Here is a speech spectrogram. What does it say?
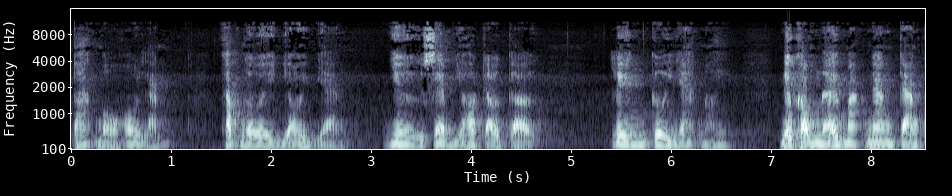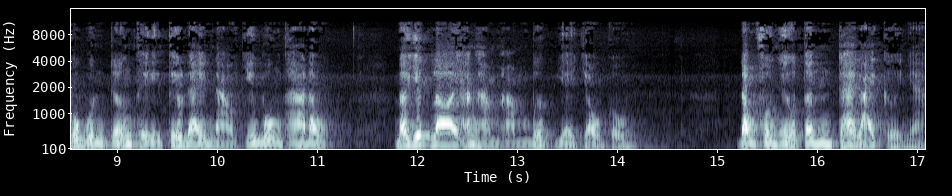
toát mồ hôi lạnh. Khắp người giỏi vàng như xem gió trở cờ. Liền cười nhạt nói. Nếu không nể mặt ngăn cản của huynh trưởng thì tiểu đệ nào chịu buông tha đâu. Nói dứt lời hắn hầm hầm bước về chỗ cũ. Đồng Phương Hiểu Tinh trái lại cười nhạt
